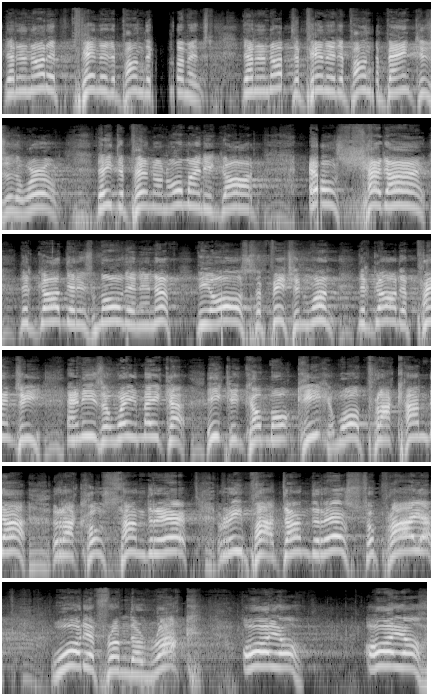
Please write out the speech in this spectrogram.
that are not dependent upon the governments, that are not dependent upon the bankers of the world. They depend on Almighty God. El Shaddai, the God that is more than enough, the all sufficient one, the God of plenty, and He's a waymaker. He can come he can walk prakanda, rakosandre, ripa dandre, sopraya, water from the rock, oil oil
